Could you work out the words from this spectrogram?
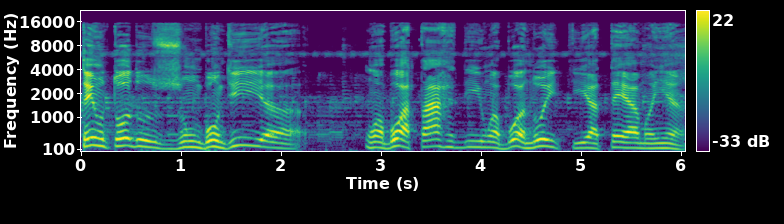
Tenham todos um bom dia, uma boa tarde, uma boa noite e até amanhã.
